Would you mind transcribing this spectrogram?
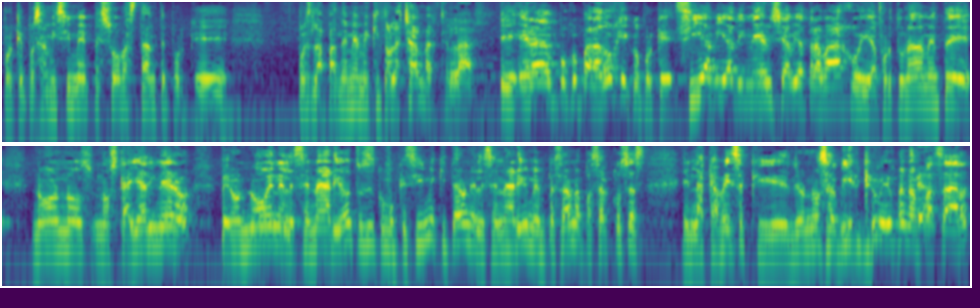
porque pues a mí sí me pesó bastante porque pues la pandemia me quitó la chamba. Claro. Eh, era un poco paradójico porque sí había dinero y sí había trabajo y afortunadamente no nos, nos caía dinero, pero no en el escenario. Entonces como que sí me quitaron el escenario y me empezaron a pasar cosas en la cabeza que yo no sabía que me iban a pasar.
